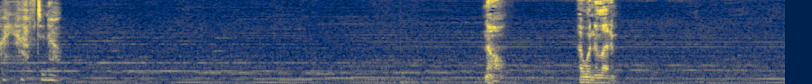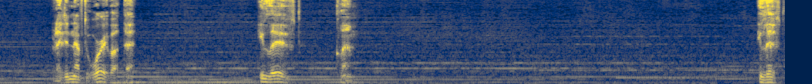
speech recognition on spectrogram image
I have to know. I wouldn't have let him. But I didn't have to worry about that. He lived, Clem. He lived.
